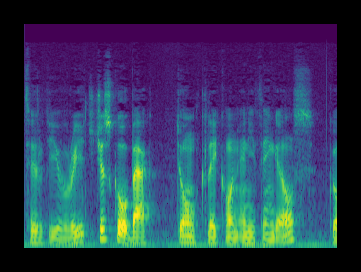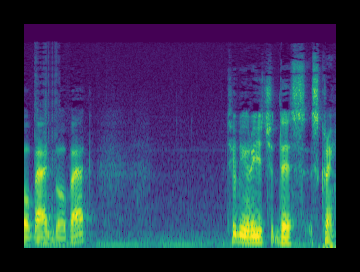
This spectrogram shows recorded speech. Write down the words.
Till you reach just go back. Don't click on anything else. Go back go back. Till you reach this screen.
